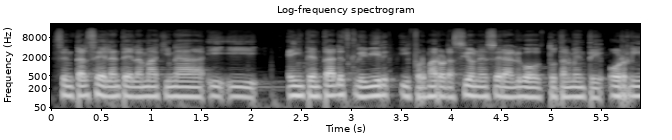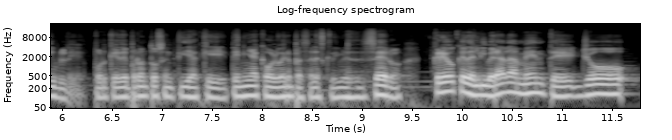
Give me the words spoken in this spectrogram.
sentarse delante de la máquina y, y e intentar escribir y formar oraciones era algo totalmente horrible, porque de pronto sentía que tenía que volver a empezar a escribir desde cero. Creo que deliberadamente yo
